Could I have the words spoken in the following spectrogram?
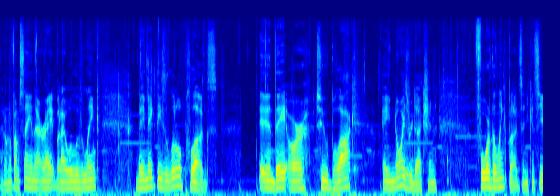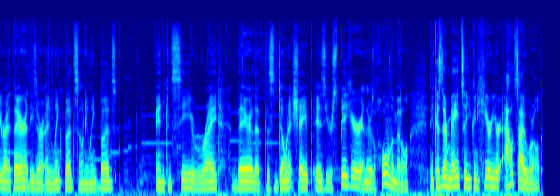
I don't know if I'm saying that right, but I will leave a link they make these little plugs and they are to block a noise reduction for the link buds. And you can see right there these are a link bud sony link buds. And you can see right there that this donut shape is your speaker and there's a hole in the middle because they're made so you can hear your outside world.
